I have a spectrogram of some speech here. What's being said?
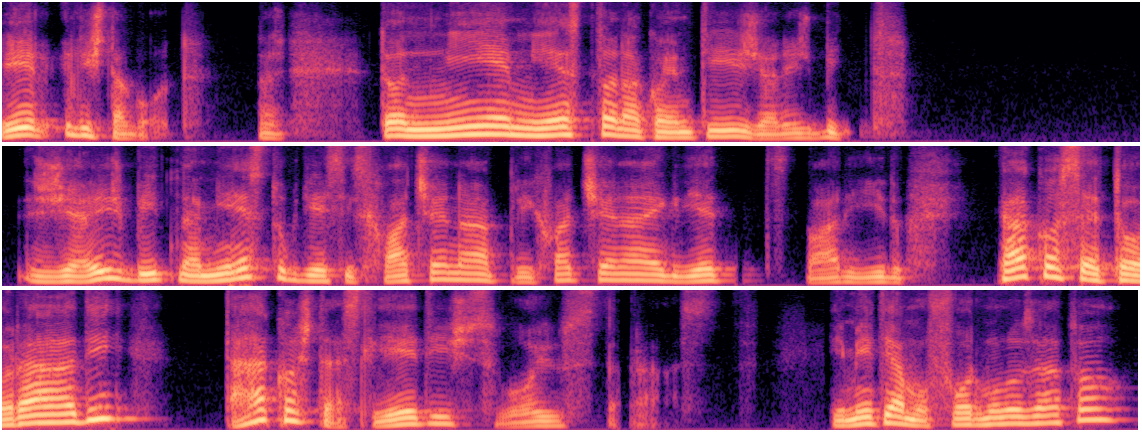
Ili, šta god. Znači, to nije mjesto na kojem ti želiš biti. Želiš biti na mjestu gdje si shvaćena, prihvaćena i gdje stvari idu. Kako se to radi? Tako što slijediš svoju strast. I mi imamo formulu za to,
